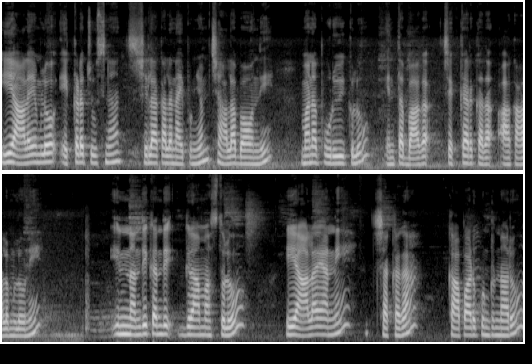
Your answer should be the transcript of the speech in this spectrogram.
ఈ ఆలయంలో ఎక్కడ చూసినా శిలాకళ నైపుణ్యం చాలా బాగుంది. మన పూర్వీకులు ఎంత బాగా చెక్కారు కదా ఆ కాలంలోని. ఈ నందికంది గ్రామస్తులు ఈ ఆలయాన్ని చక్కగా కాపాడుకుంటున్నారు.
